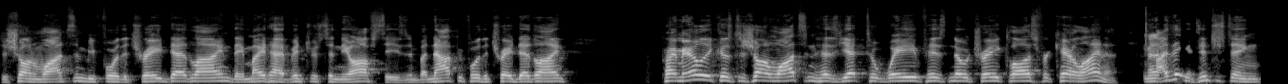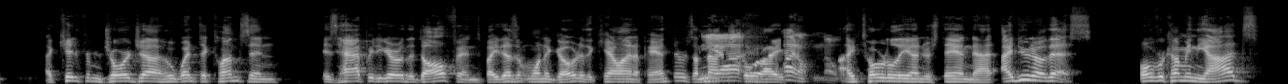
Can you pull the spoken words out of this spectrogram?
Deshaun Watson before the trade deadline. They might have interest in the offseason, but not before the trade deadline primarily because Deshaun Watson has yet to waive his no trade clause for Carolina. Uh, I think it's interesting. A kid from Georgia who went to Clemson is happy to go to the Dolphins, but he doesn't want to go to the Carolina Panthers. I'm Yeah, not sure. I, I don't know. I totally understand that. I do know this overcoming the odds,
